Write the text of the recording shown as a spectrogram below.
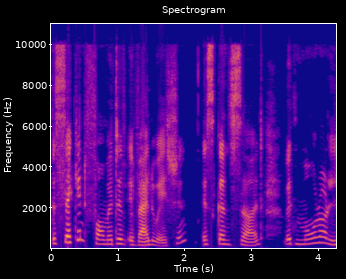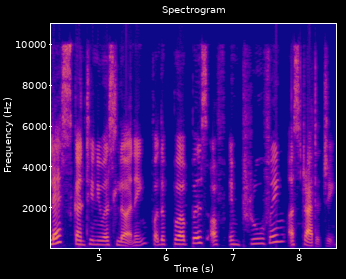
The second formative evaluation is concerned with more or less continuous learning for the purpose of improving a strategy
